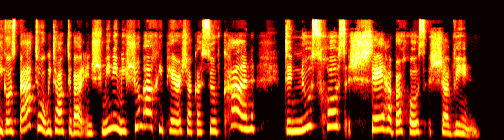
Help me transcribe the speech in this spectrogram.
He goes back to what we talked about in שמיני, משום החיפרש הכסוף כאן, Denuschos she habrachos shavin.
